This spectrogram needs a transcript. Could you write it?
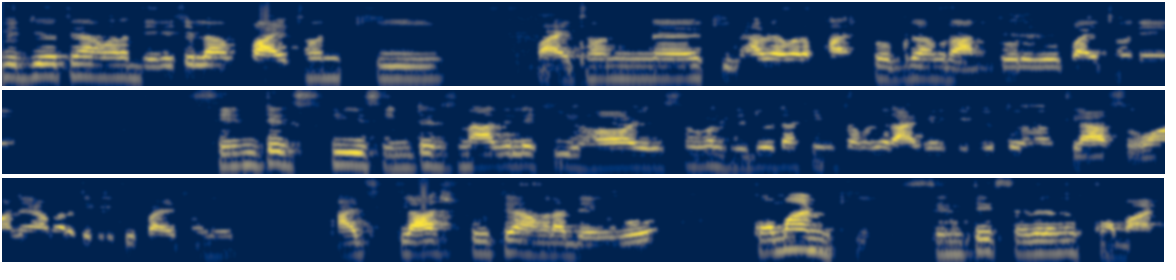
ভিডিওতে আমরা দেখেছিলাম পাইথন কি পাইথন কীভাবে আমরা ফার্স্ট প্রোগ্রাম রান করব পাইথনে সিনটেক্স কি সিনটেক্স না দিলে কি হয়, এই সকল ভিডিওটা কিন্তু আমাদের আগের ভিডিওতে ক্লাস ওয়ানে আমরা দেখেছি পাইথনে আজ ক্লাস টুতে আমরা দেখব কমান্ড কি সিনটেক্স এবং কমান্ড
